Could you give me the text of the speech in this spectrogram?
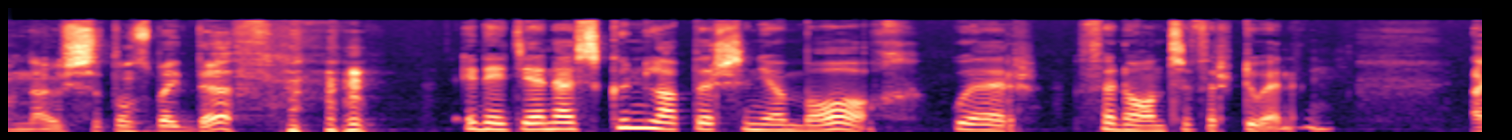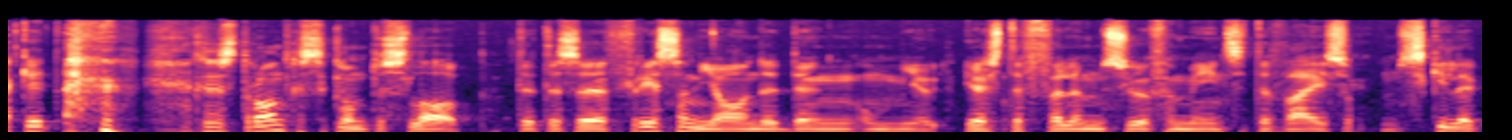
nou sit ons by Diff. en het jy nou skoenlappers in jou maag oor vanaand se vertoning? Ek het gisterand gesukkel om te slaap. Dit is 'n vreesaanjaende ding om jou eerste film so vir mense te wys. Skielik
